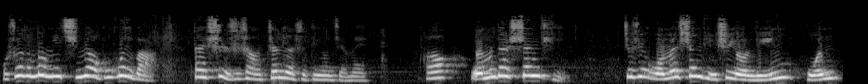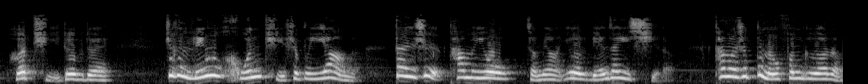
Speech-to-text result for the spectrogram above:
我说的莫名其妙，不会吧？但事实上真的是弟兄姐妹，好，我们的身体就是我们身体是有灵魂和体，对不对？这个灵魂体是不一样的，但是他们又怎么样？又连在一起了，他们是不能分割的。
